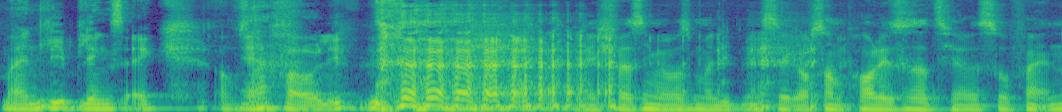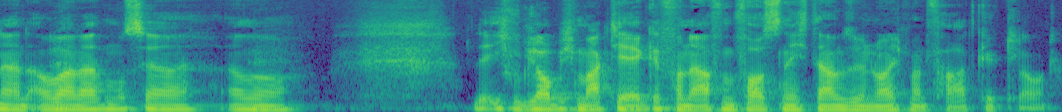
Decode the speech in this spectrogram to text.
mein Lieblingseck auf ja. St. Pauli. ich weiß nicht mehr, was mein Lieblingseck auf St. Pauli ist, das hat sich alles so verändert, aber da muss ja, also ich glaube, ich mag die Ecke von der Affenfaust nicht, da haben sie mir neulich mal ein Fahrrad geklaut.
